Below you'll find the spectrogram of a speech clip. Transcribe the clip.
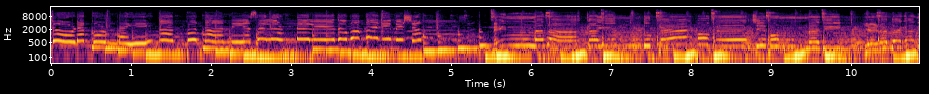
చూడకుండా ఈ అద్భుతాన్ని నిన్నదాక ఎందుకేమో వేచి ఉన్నది ఎడదగని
